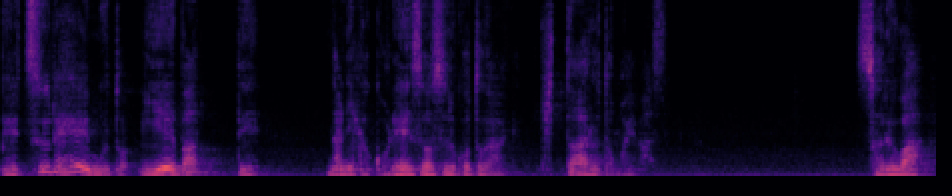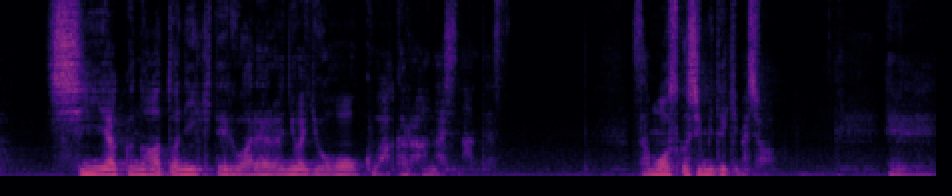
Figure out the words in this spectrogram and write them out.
ベツレヘムといえばって何かこう連想することがきっとあると思います。それは新約の後に生きている我々にはよくわかる話なんです。さあもう少し見ていきましょう。え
